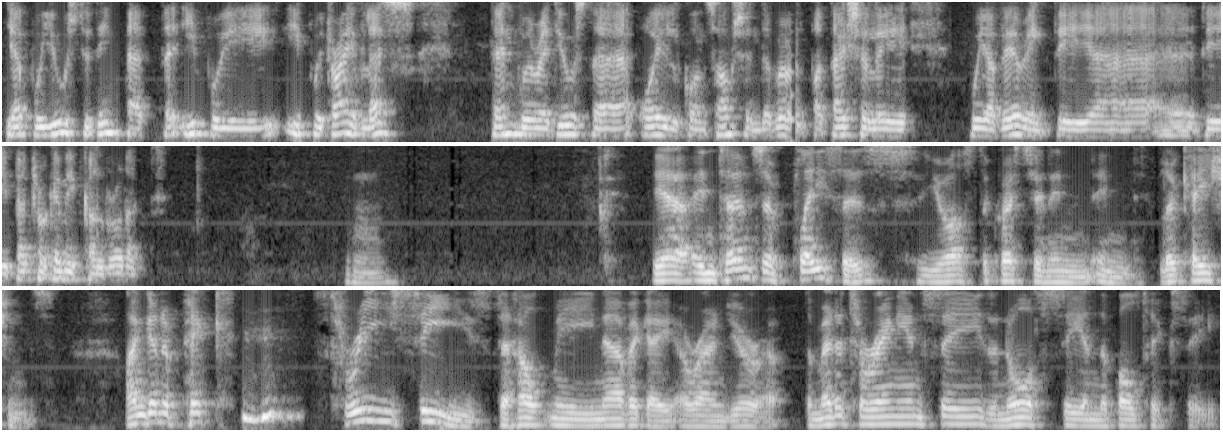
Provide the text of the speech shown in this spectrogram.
yeah, we used to think that if we if we drive less, then we reduce the oil consumption in the world. But actually, we are wearing the the petrochemical product. Mm. Yeah, in terms of places, you asked the question in, in locations. I'm going to pick mm-hmm. three seas to help me navigate around Europe the Mediterranean Sea, the North Sea, and the Baltic Sea.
